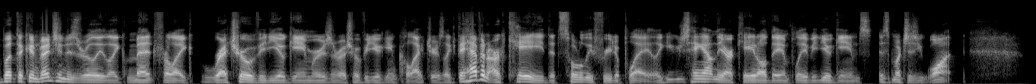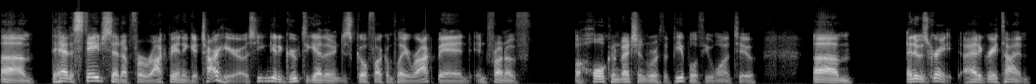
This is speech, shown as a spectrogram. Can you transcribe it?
but the convention is really like meant for like retro video gamers and retro video game collectors. Like they have an arcade that's totally free to play. Like you just hang out in the arcade all day and play video games as much as you want. Um, they had a stage set up for Rock Band and Guitar Hero, so you can get a group together and just go fucking play Rock Band in front of a whole convention worth of people if you want to. Um, and it was great. I had a great time.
